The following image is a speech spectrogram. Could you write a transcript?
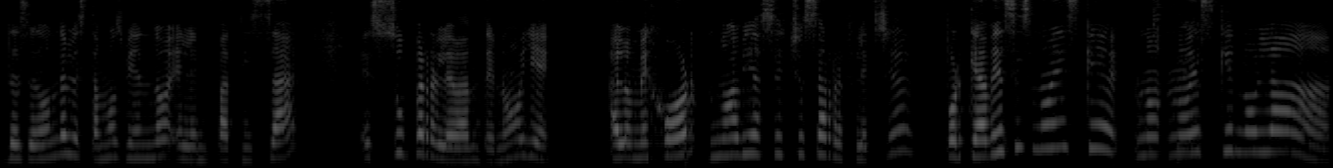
desde dónde lo estamos viendo, el empatizar es súper relevante, ¿no? Oye, a lo mejor no habías hecho esa reflexión, porque a veces no es que no, no es que no la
